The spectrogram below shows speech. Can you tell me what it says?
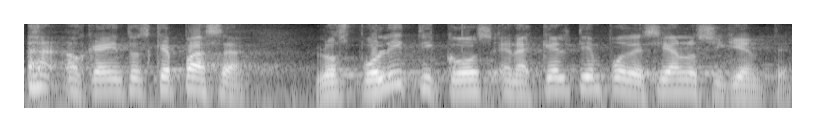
ok, entonces, ¿qué pasa? Los políticos en aquel tiempo decían lo siguiente,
